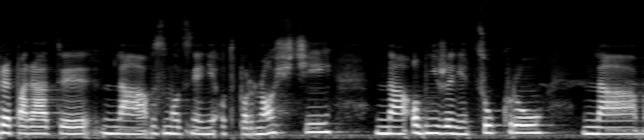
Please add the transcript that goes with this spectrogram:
preparaty na wzmocnienie odporności, na obniżenie cukru, na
